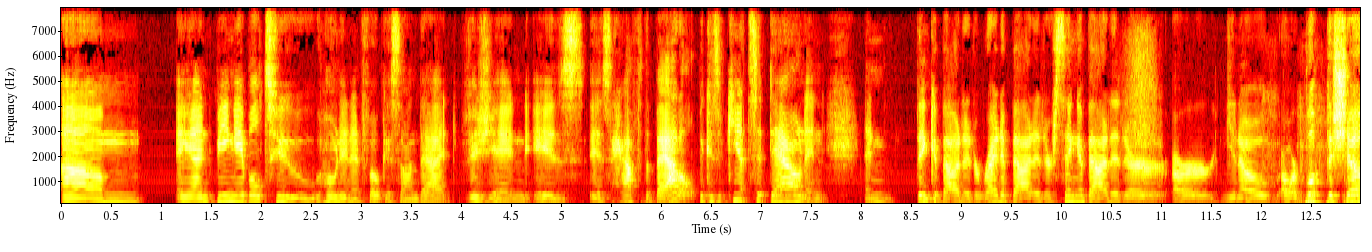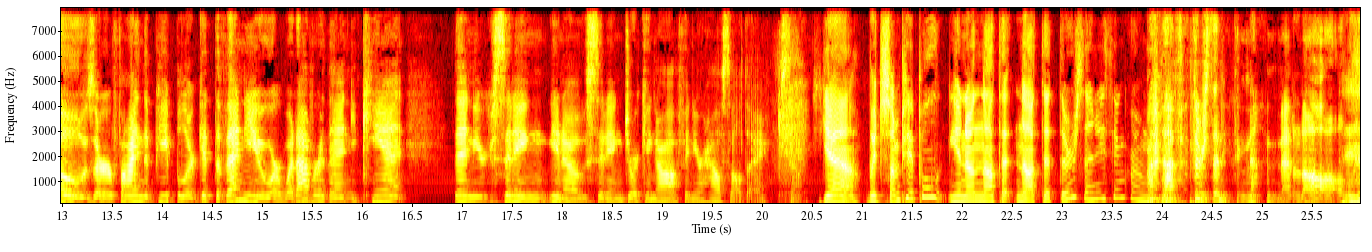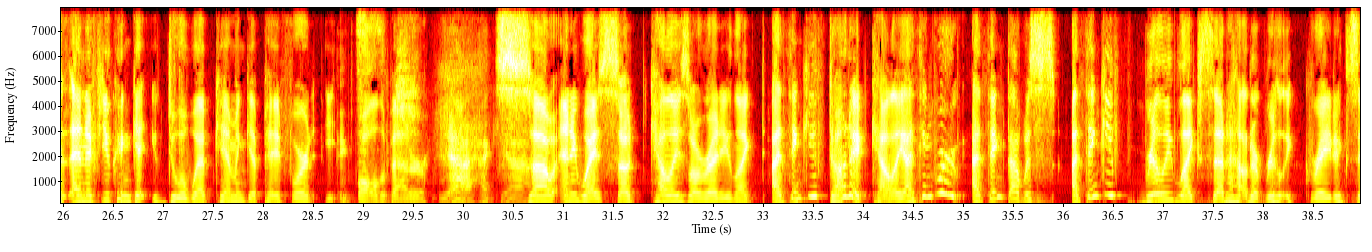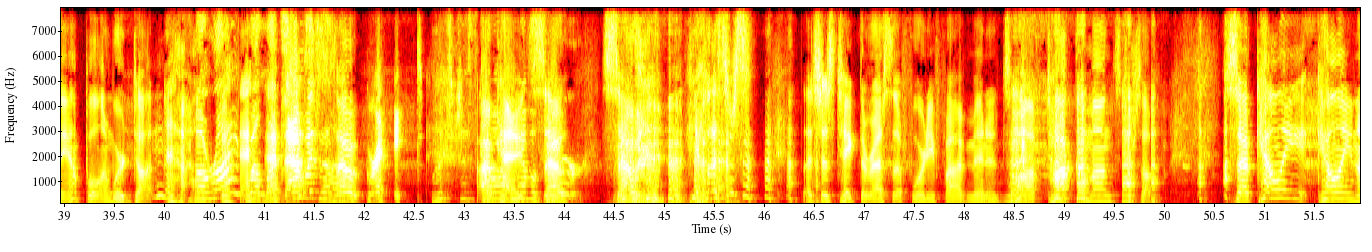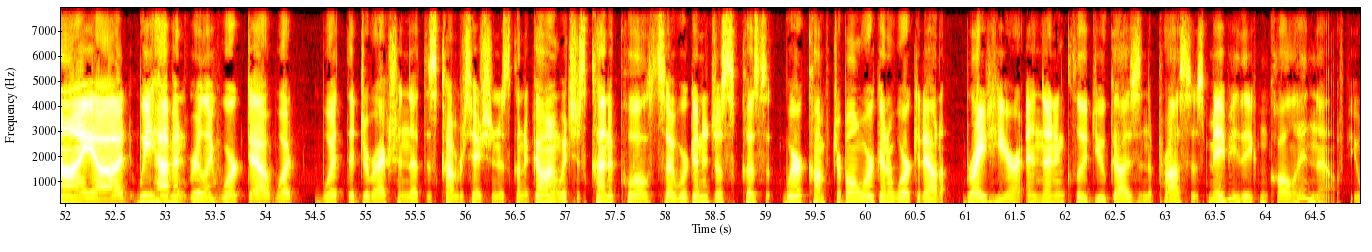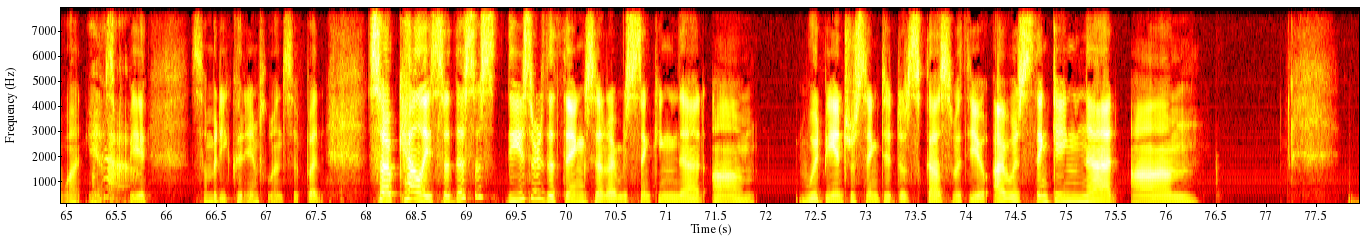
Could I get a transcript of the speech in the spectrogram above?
Um, and being able to hone in and focus on that vision is is half the battle because if you can't sit down and and think about it or write about it or sing about it or or you know or book the shows or find the people or get the venue or whatever then you can't then you're sitting you know sitting jerking off in your house all day so Yeah, which some people, you know, not that not that there's anything wrong with not that there's anything not, not at all and if you can get you do a webcam and get paid for it, e- all the better. yeah heck yeah So, anyways, so Kelly's already like, I think you've done it, Kelly. I think we're, I think that was, I think you've really like set out a really great example, and we're done now. All right, well, let's that just, was uh, so great. let's just Okay, and have a so beer so yeah, let's just let's just take the rest of the forty-five minutes off. Talk amongst yourself. So Kelly, Kelly and I, uh, we haven't really worked out what what the direction that this conversation is going to go in, which is kind of cool. So we're going to just because we're comfortable, we're going to work it out right here, and then include you guys in the process. Maybe they can call in now if you want. Yes, Yeah. be somebody could influence it. But so Kelly, so this is these are the things that I was thinking that um, would be interesting to discuss with you. I was thinking that um,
